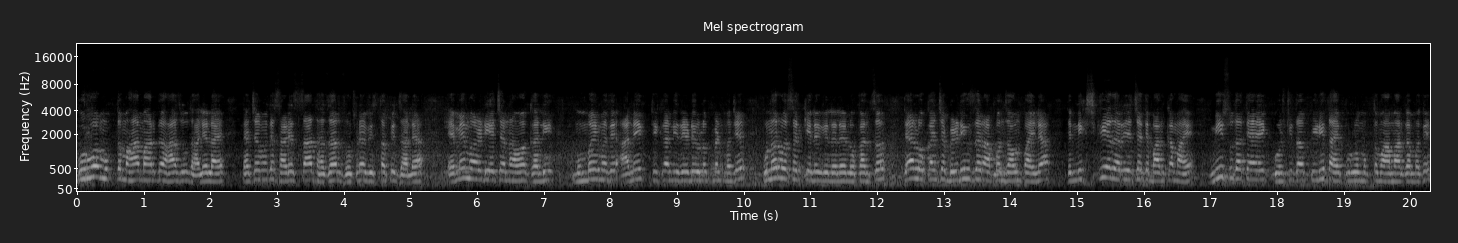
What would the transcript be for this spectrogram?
पूर्वमुक्त महामार्ग हा जो झालेला आहे त्याच्यामध्ये साडेसात हजार झोपड्या विस्थापित झाल्या. एम एम आर डी एच्या नावाखाली मुंबईमध्ये अनेक ठिकाणी रिडेव्हलपमेंट म्हणजे पुनर्वसन केले गेलेलं आहे लोकांचं. त्या लोकांच्या बिल्डिंग जर आपण जाऊन पाहिल्या ते निष्क्रिय दर्जाचे ते बांधकाम आहे. मी सुद्धा त्या एक गोष्टीचा पीडित आहे पूर्वमुक्त महामार्गामध्ये.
